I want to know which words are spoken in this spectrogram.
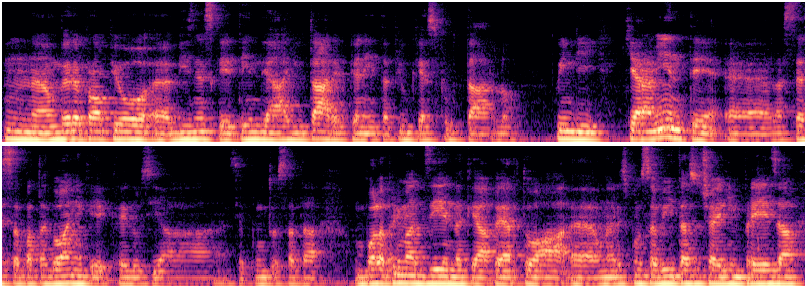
un, un vero e proprio eh, business che tende a aiutare il pianeta più che a sfruttarlo. Quindi chiaramente eh, la stessa Patagonia, che credo sia, sia appunto stata un po' la prima azienda che ha aperto a eh, una responsabilità sociale di impresa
